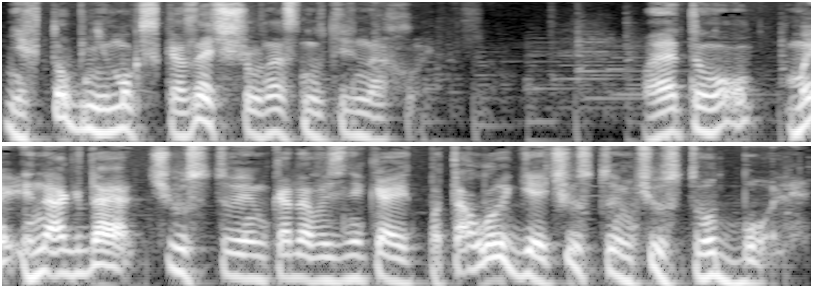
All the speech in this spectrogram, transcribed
никто бы не мог сказать, что у нас внутри находится. Поэтому мы иногда чувствуем, когда возникает патология, чувствуем чувство боли.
